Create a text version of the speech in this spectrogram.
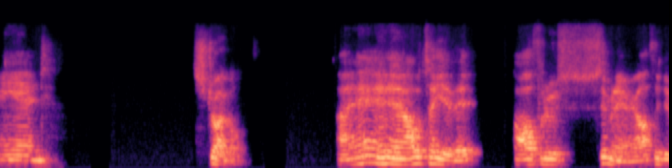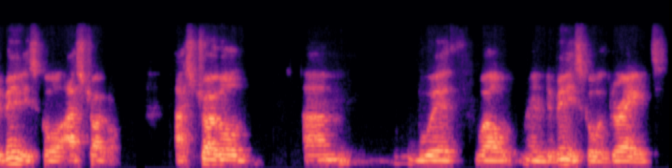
and struggled. Uh, and, and I will tell you that all through seminary, all through divinity school, I struggled. I struggled um, with, well, in divinity school with grades.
